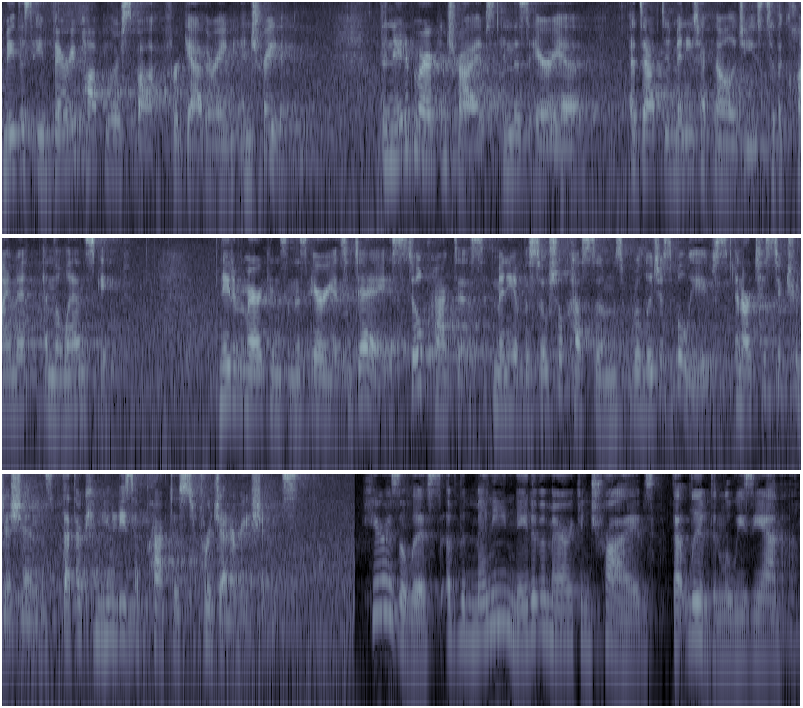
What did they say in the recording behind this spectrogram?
made this a very popular spot for gathering and trading. The Native American tribes in this area adapted many technologies to the climate and the landscape. Native Americans in this area today still practice many of the social customs, religious beliefs, and artistic traditions that their communities have practiced for generations. Here is a list of the many Native American tribes that lived in Louisiana.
